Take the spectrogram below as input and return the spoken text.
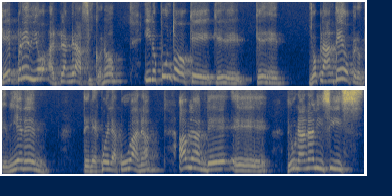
que es previo al plan gráfico, ¿no? Y los puntos que, que yo planteo, pero que vienen de la escuela cubana, hablan de eh, de un análisis,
